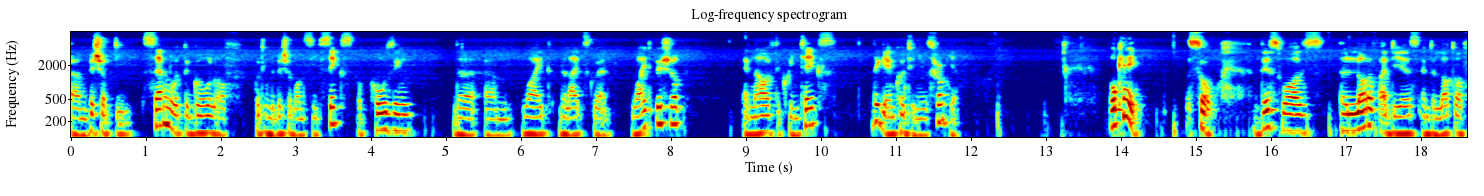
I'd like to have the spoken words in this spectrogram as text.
um, bishop d7 with the goal of putting the bishop on c6, opposing the um, white, the light squared white bishop. And now if the queen takes, the game continues from here. Okay, so this was a lot of ideas and a lot of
